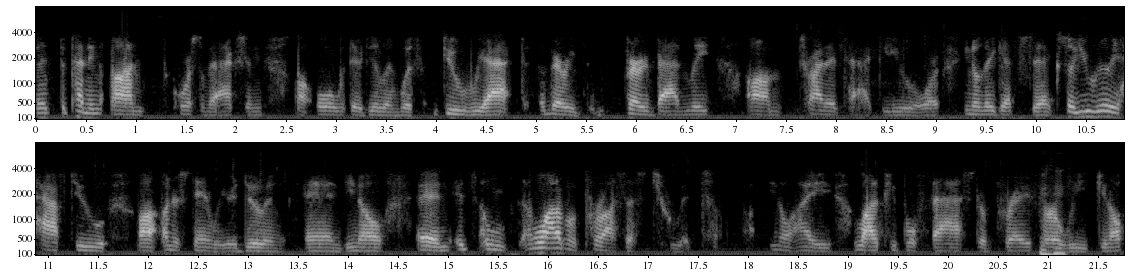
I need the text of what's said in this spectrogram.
d- depending on the course of the action uh, or what they're dealing with do react very very badly. Um, try to attack you, or you know they get sick. So you really have to uh, understand what you're doing, and you know, and it's a, a lot of a process to it you know, I a lot of people fast or pray for a Mhm. week. You know,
